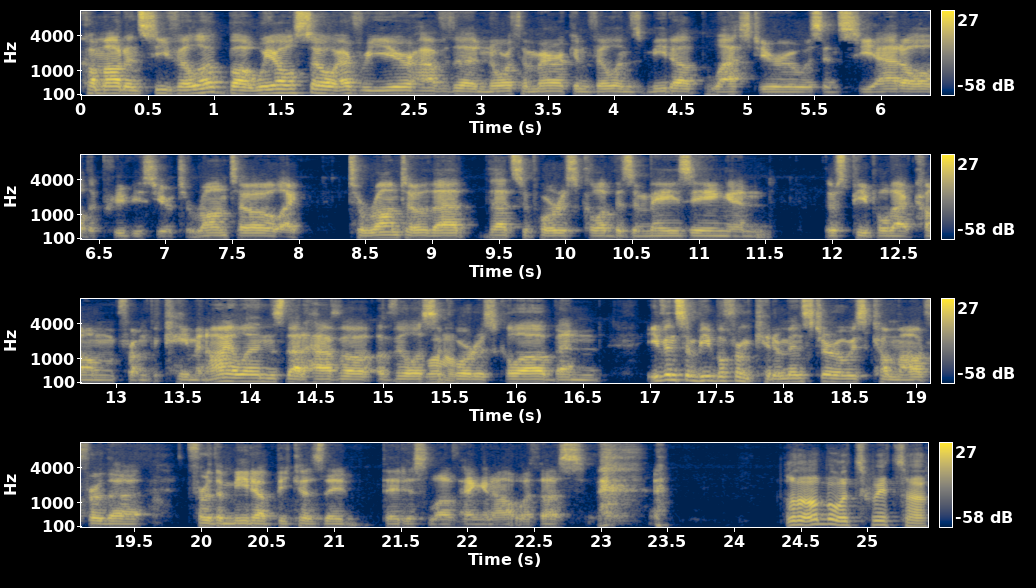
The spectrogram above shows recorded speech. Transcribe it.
come out and see Villa. But we also every year have the North American Villans meetup. Last year it was in Seattle. The previous year Toronto. Like Toronto, that that supporters club is amazing, and there's people that come from the Cayman Islands that have a, a Villa wow. supporters club, and even some people from Kidderminster always come out for the for the meetup because they they just love hanging out with us. well, I'm on Twitter.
